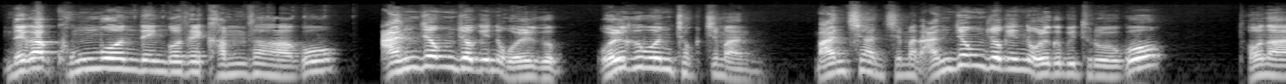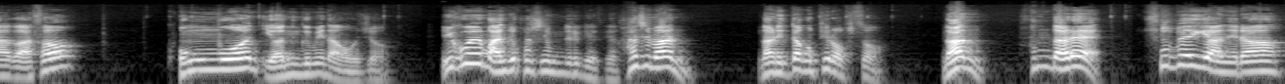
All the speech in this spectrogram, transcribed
내가 공무원 된 것에 감사하고 안정적인 월급, 월급은 적지만 많지 않지만 안정적인 월급이 들어오고 더 나아가서 공무원 연금이 나오죠. 이거에 만족하시는 분들이 계세요. 하지만 난 이딴 거 필요 없어. 난 한 달에 수백이 아니라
